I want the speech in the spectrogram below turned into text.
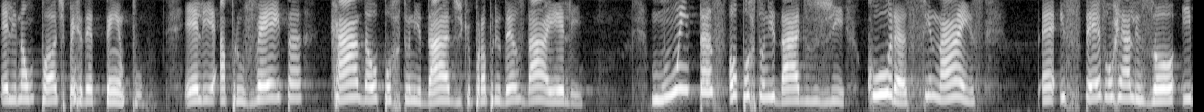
ele não pode perder tempo. Ele aproveita cada oportunidade que o próprio Deus dá a ele. Muitas oportunidades de cura, sinais, é, Estevão realizou e,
